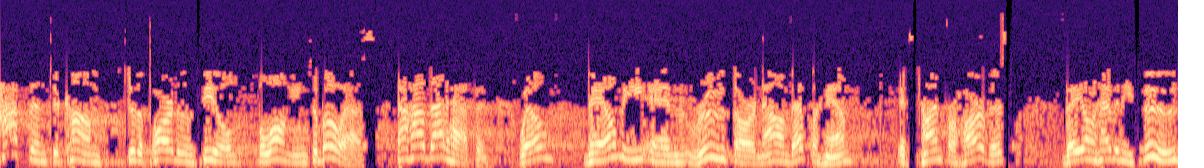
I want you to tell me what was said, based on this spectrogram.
happened to come to the part of the field belonging to Boaz. Now, how'd that happen? Well, Naomi and Ruth are now in Bethlehem. It's time for harvest. They don't have any food.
